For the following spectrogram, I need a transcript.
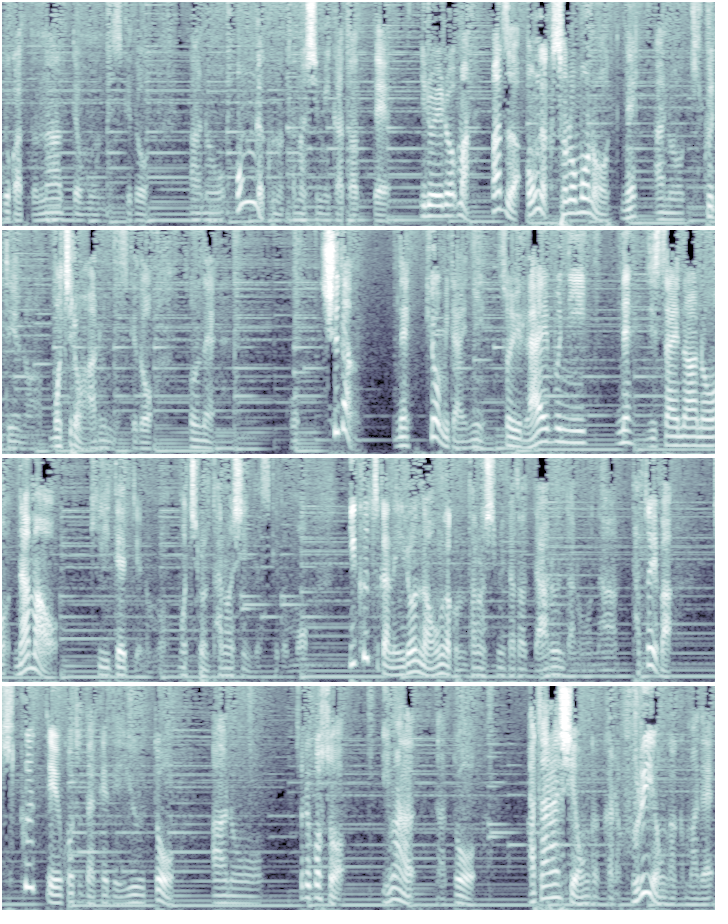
良かったなって思うんですけど、あの、音楽の楽しみ方って、いろいろ、まあ、まずは音楽そのものをね、あの、聞くっていうのはもちろんあるんですけど、そのね、こう手段、ね、今日みたいに、そういうライブにね、実際のあの、生を聴いてっていうのももちろん楽しいんですけども、いくつかね、いろんな音楽の楽しみ方ってあるんだろうな。例えば、聴くっていうことだけで言うと、あの、それこそ、今だと、新しい音楽から古い音楽まで、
